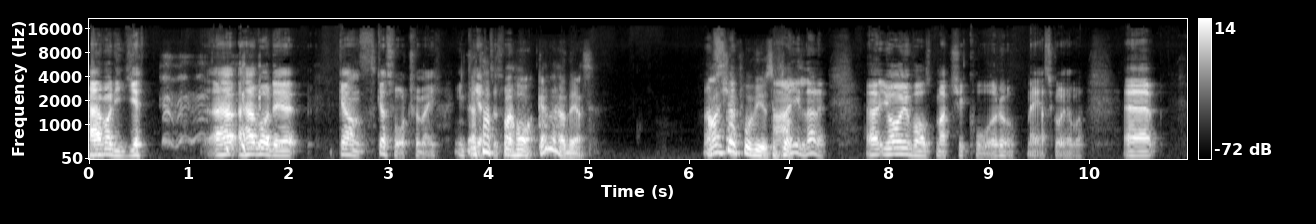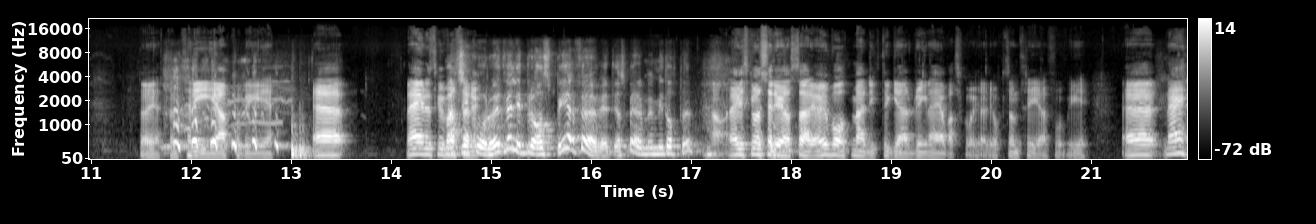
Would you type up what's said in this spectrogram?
Här var det jätte... Här, här var det ganska svårt för mig. Inte Jag jättesvårt. hakan där Andreas. Ja, Asså. kör på Josef. Ja, jag gillar det. Eh, Jag har ju valt Machikoro. Nej, jag skojar bara. Eh, Jag har gett en trea på det. Eh, Nej, nu ska vi. Machikoro är ett väldigt bra spel för övrigt. Jag spelar med min dotter. Ja, vi ska vara seriösa här. Jag har ju valt Magic the Gathering. Nej, jag bara skojar. Det är också en trea på B. Eh, nej,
